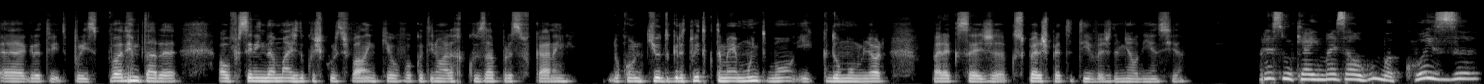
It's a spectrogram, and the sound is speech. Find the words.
uh, gratuito. Por isso podem-me estar a, a, oferecer ainda mais do que os cursos valem, que eu vou continuar a recusar para se focarem no conteúdo gratuito, que também é muito bom e que dou o melhor para que seja, que supere expectativas da minha audiência. Parece-me que há aí mais alguma coisa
